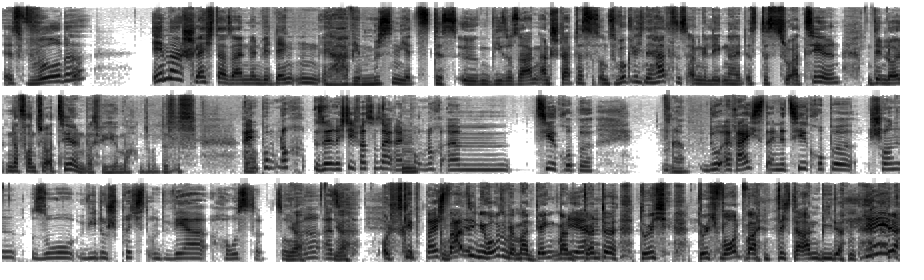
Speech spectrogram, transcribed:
es würde immer schlechter sein, wenn wir denken, ja, wir müssen jetzt das irgendwie so sagen, anstatt dass es uns wirklich eine Herzensangelegenheit ist, das zu erzählen und den Leuten davon zu erzählen, was wir hier machen. So, das ist Ein Punkt noch, sehr richtig, was du sagst. Ein Punkt noch, ähm, Zielgruppe. Ja. Du erreichst deine Zielgruppe schon so, wie du sprichst und wer hostet. So, Ja, ne? also ja. Und es geht Beispiel- quasi in die Hose, wenn man denkt, man Ja. könnte durch, durch Wortwahl sich da anbiedern. Ja.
